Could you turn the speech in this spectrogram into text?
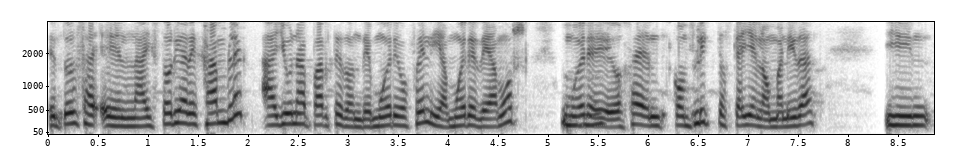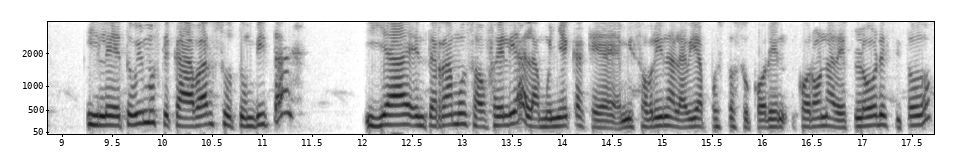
Entonces, en la historia de Hamlet hay una parte donde muere Ofelia, muere de amor, muere, o sea, en conflictos que hay en la humanidad. Y, le tuvimos que cavar su tumbita y ya enterramos a Ofelia, la muñeca que mi sobrina le había puesto su corona de flores y todo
